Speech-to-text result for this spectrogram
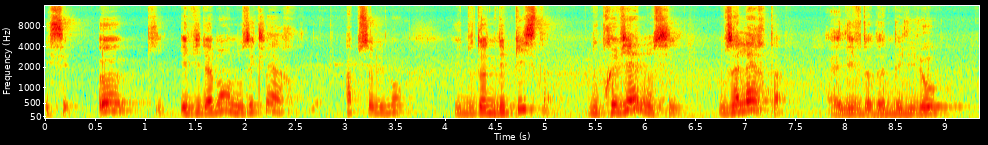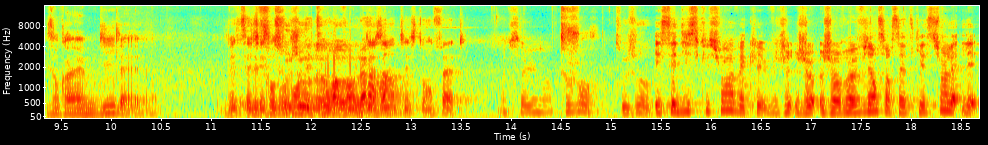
et c'est eux qui, évidemment, nous éclairent. Absolument. Ils nous donnent des pistes, nous préviennent aussi, nous alertent. Les livres de Don DeLillo, ils ont quand même dit l'effondrement des tours avant l'heure. des hein. artistes, en fait. Absolument. Toujours. Toujours. Et ces discussions avec. Les, je, je, reviens sur cette question. Les,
